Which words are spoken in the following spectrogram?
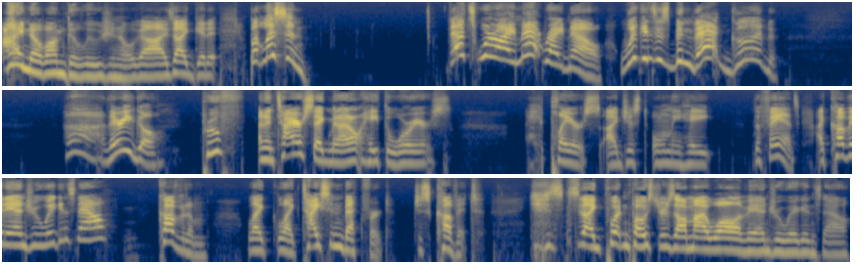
I know I'm delusional, guys. I get it. But listen, that's where I'm at right now. Wiggins has been that good. Ah, there you go. Proof, an entire segment. I don't hate the Warriors players. I just only hate the fans. I covet Andrew Wiggins now. Covet him. Like like Tyson Beckford. Just covet. Just like putting posters on my wall of Andrew Wiggins now.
